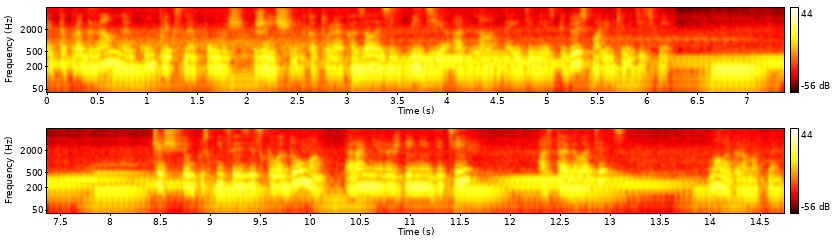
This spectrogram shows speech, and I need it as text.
Это программная комплексная помощь женщине, которая оказалась в беде одна, наедине с бедой, с маленькими детьми. Чаще всего выпускница из детского дома, раннее рождение детей оставил отец малограмотный.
